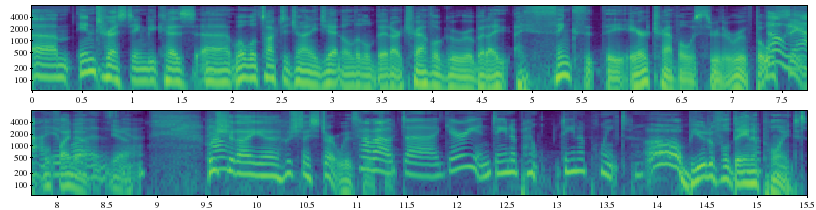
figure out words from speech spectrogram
um, interesting because uh, well, we'll talk to Johnny Jet in a little bit, our travel guru. But I, I think that the air travel was through the roof. But we'll oh see. yeah, we'll it find was. out. Yeah. Who How- should I uh, Who should I start with? How here, about uh, Gary and Dana Po- Dana Point? Oh, beautiful Dana Point.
